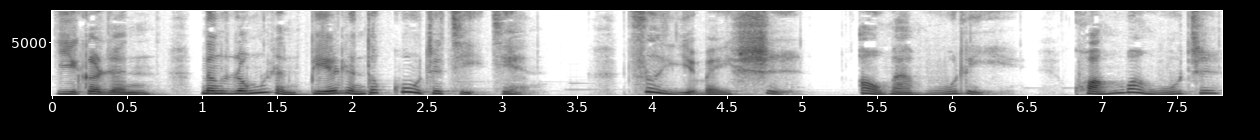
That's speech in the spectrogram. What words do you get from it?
一个人能容忍别人的固执己见、自以为是、傲慢无礼、狂妄无知，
